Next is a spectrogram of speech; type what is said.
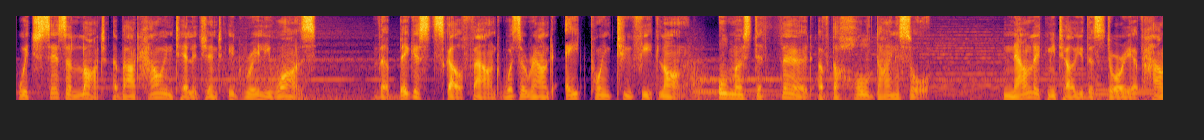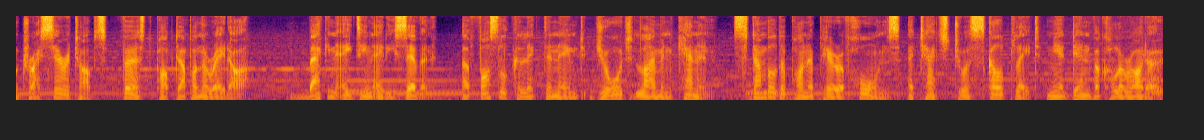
which says a lot about how intelligent it really was. The biggest skull found was around 8.2 feet long, almost a third of the whole dinosaur. Now let me tell you the story of how Triceratops first popped up on the radar. Back in 1887, a fossil collector named George Lyman Cannon stumbled upon a pair of horns attached to a skull plate near Denver, Colorado.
